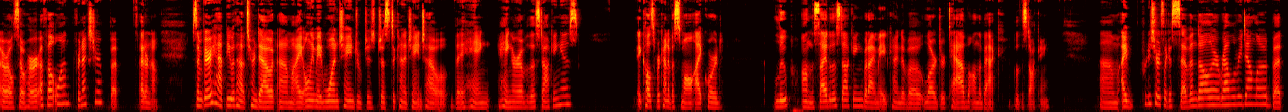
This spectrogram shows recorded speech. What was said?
or also her a felt one for next year, but I don't know. So I'm very happy with how it turned out. Um, I only made one change, which is just to kind of change how the hang hanger of the stocking is. It calls for kind of a small I-cord loop on the side of the stocking, but I made kind of a larger tab on the back of the stocking. Um, I'm pretty sure it's like a $7 Ravelry download, but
